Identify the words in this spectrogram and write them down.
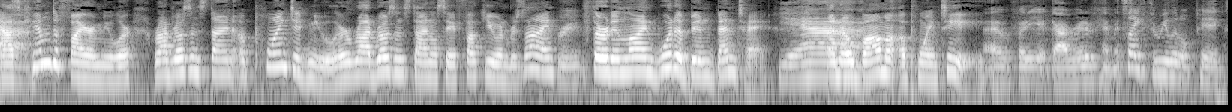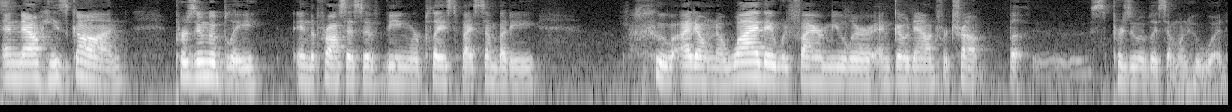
Ask him to fire Mueller. Rod Rosenstein appointed Mueller. Rod Rosenstein will say "fuck you" and resign. Third in line would have been Boente, Yeah. an Obama appointee, uh, Everybody got rid of him. It's like Three Little Pigs. and now he's gone, presumably in the process of being replaced by somebody who I don't know why they would fire Mueller and go down for Trump, but presumably someone who would.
